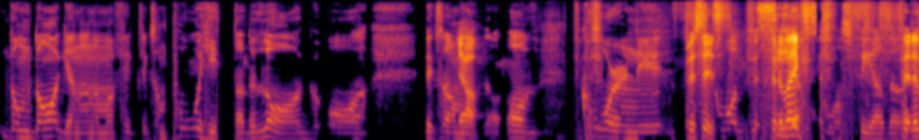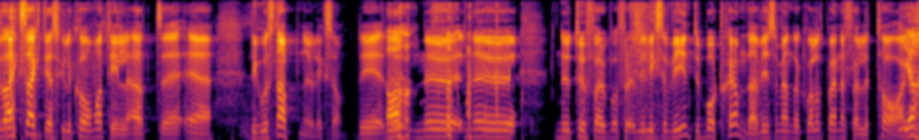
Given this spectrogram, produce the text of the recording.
de dagarna när man fick liksom påhittade lag och liksom Ja. av corny Precis, för, det var ex, för det var exakt det jag skulle komma till, att eh, det går snabbt nu liksom. Det, Ja. nu, nu, nu tuffar det på, för vi, liksom, vi är inte bortskämda, vi som ändå har kollat på NFL ett tag, Ja,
